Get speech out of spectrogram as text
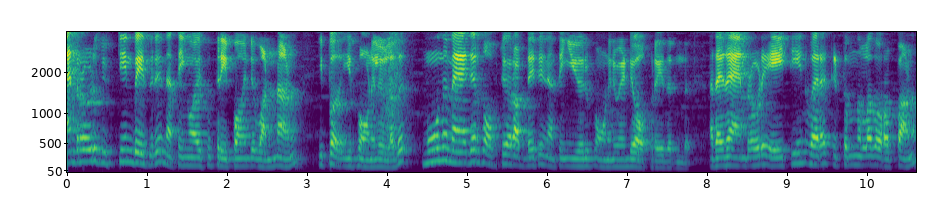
Android fifteen based Nothing voice three point one ആണ് ഇപ്പോൾ ഈ ഫോണിലുള്ളത്. മൂന്ന് മേജർ സോഫ്റ്റ്വെയർ അപ്ഡേറ്റ് നത്തിങ് ഈ ഒരു ഫോണിന് വേണ്ടി ഓഫർ ചെയ്തിട്ടുണ്ട്. അതായത് ആൻഡ്രോയിഡ് എയ്റ്റീൻ വരെ കിട്ടും എന്നുള്ളത് ഉറപ്പാണ്.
